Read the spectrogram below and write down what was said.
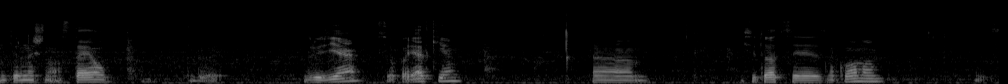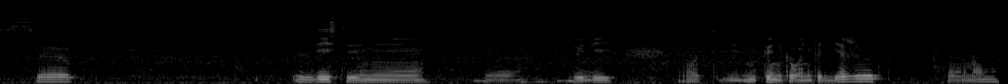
international style. Типа, друзья, все в порядке. Ситуация знакома с, с действиями э, людей. Вот, никто никого не поддерживает, все нормально.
